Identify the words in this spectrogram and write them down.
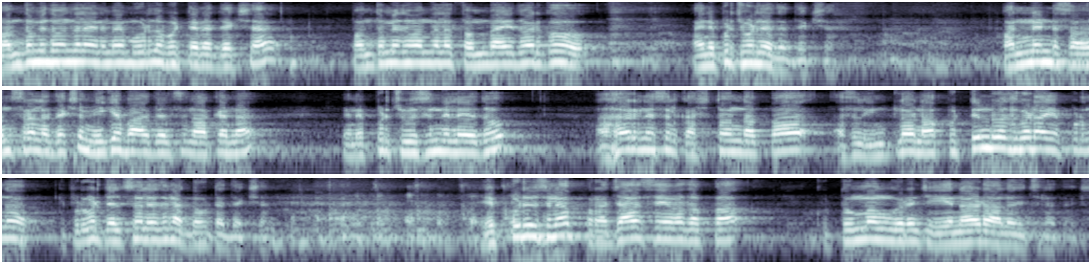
పంతొమ్మిది వందల ఎనభై మూడులో పుట్టాను అధ్యక్ష. పంతొమ్మిది వందల తొంభై ఐదు వరకు ఆయన ఎప్పుడు చూడలేదు అధ్యక్ష. పన్నెండు సంవత్సరాల అధ్యక్ష మీకే బాగా తెలుసు నాకన్నా. నేను ఎప్పుడు చూసింది లేదు. అహర్నిశలు కష్టం తప్ప అసలు ఇంట్లో నా పుట్టినరోజు కూడా ఎప్పుడుందో ఇప్పుడు కూడా తెలుసో లేదో నాకు డౌట్ అధ్యక్ష. ఎప్పుడు చూసినా ప్రజాసేవ తప్ప కుటుంబం గురించి ఏనాడు ఆలోచించలేదు అధ్యక్ష.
